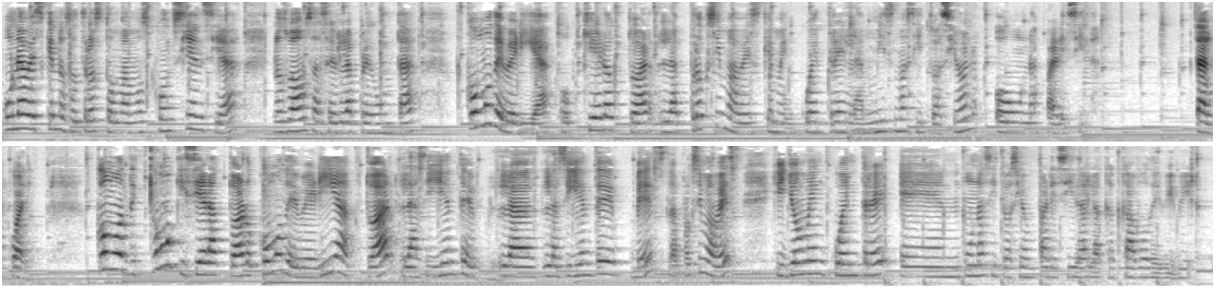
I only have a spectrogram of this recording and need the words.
Una vez que nosotros tomamos conciencia, nos vamos a hacer la pregunta, ¿cómo debería o quiero actuar la próxima vez que me encuentre en la misma situación o una parecida? Tal cual cómo, quisiera actuar o cómo debería actuar la siguiente, la siguiente vez, la próxima vez que yo me encuentre en una situación parecida a la que acabo de vivir.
